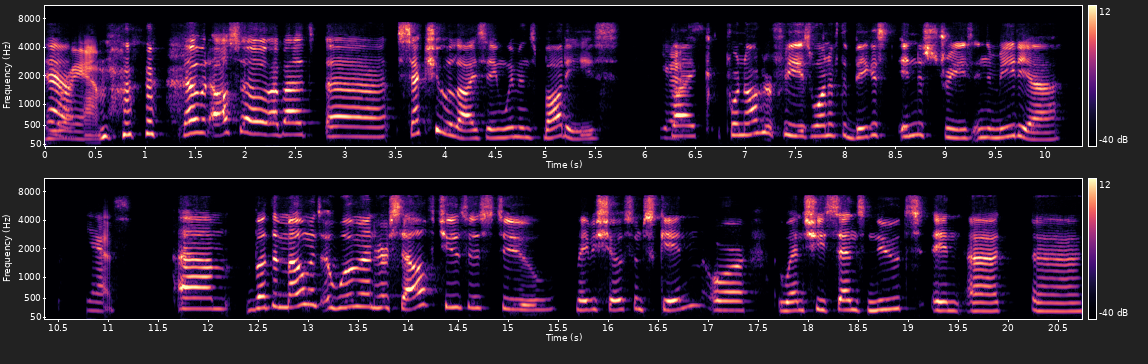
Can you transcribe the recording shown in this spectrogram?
Yeah. here i am No, but also about uh, sexualizing women's bodies. yes Like pornography is one of the biggest industries in the media. yes Um, but the moment a woman herself chooses to maybe show some skin, or when she sends nudes in uh, uh,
